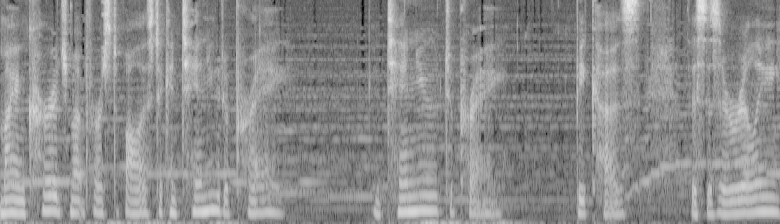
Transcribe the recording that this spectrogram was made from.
my encouragement, first of all, is to continue to pray. Continue to pray because this is a really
